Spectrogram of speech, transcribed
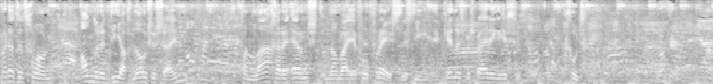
Maar dat het gewoon andere diagnoses zijn van lagere ernst dan waar je voor vreest. Dus die kennisverspreiding is goed. Oké, okay. nou,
